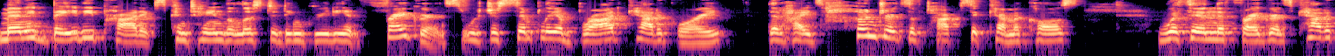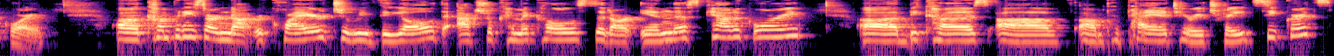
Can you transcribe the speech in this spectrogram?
Many baby products contain the listed ingredient fragrance, which is simply a broad category that hides hundreds of toxic chemicals within the fragrance category. Uh, companies are not required to reveal the actual chemicals that are in this category uh, because of um, proprietary trade secrets.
